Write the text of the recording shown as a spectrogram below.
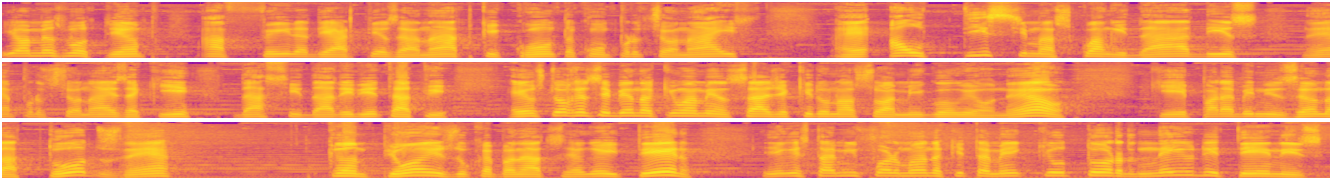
e ao mesmo tempo a Feira de Artesanato que conta com profissionais é, altíssimas qualidades, né, profissionais aqui da cidade de Tatuí. Eu estou recebendo aqui uma mensagem aqui do nosso amigo Leonel, que parabenizando a todos, né, campeões do Campeonato Leiteiro, e ele está me informando aqui também que o torneio de tênis,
